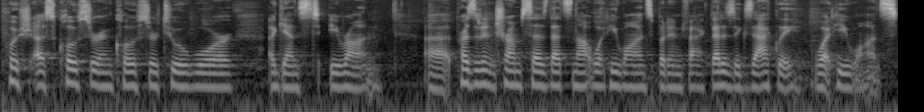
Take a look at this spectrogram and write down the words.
push us closer and closer to a war against Iran. Uh, President Trump says that's not what he wants, but in fact, that is exactly what he wants.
